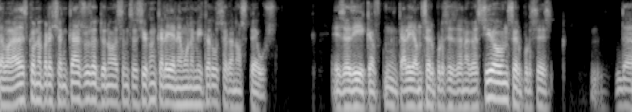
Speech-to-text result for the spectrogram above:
de vegades quan apareixen casos et dona la sensació que encara hi anem una mica arrossegant els peus. És a dir, que encara hi ha un cert procés de negació, un cert procés de...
